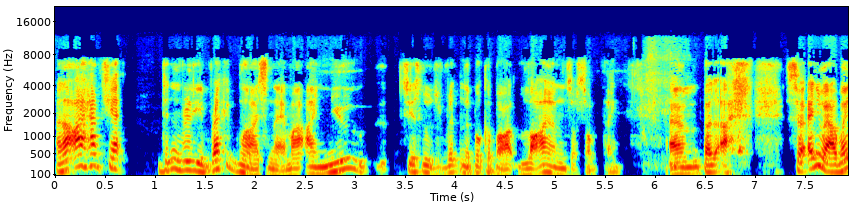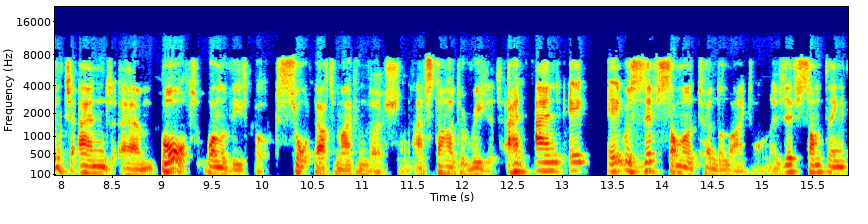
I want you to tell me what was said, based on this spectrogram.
And I had yet didn't really recognize the name. I, I knew C.S. Lewis had written a book about lions or something. Um, but I, so anyway, I went and um, bought one of these books shortly after my conversion and started to read it. And, and it, it was as if someone had turned the light on, as if something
